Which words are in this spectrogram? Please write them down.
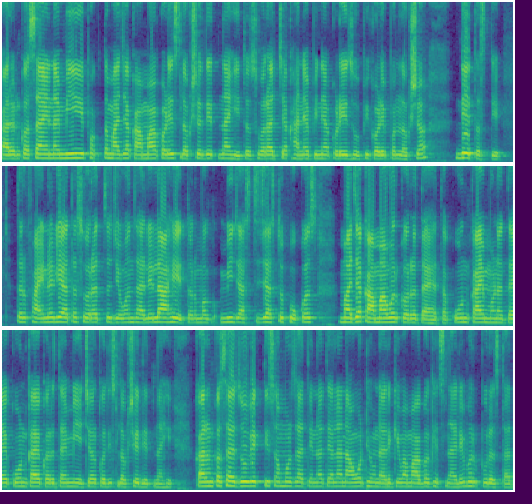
कारण कसं आहे ना मी फक्त माझ्या कामाकडेच लक्ष देत नाही तर स्वराजच्या खाण्यापिण्याकडे झोपीकडे पण लक्ष देत असते. तर फायनली आता स्वराजचं जेवण झालेलं आहे तर मग मी जास्तीत जास्त फोकस माझ्या कामावर करत आहे. आता कोण काय म्हणत आहे कोण काय करत आहे मी याच्यावर कधीच लक्ष देत नाही. कारण कसं आहे जो व्यक्ती समोर जाते ना त्याला नावं ठेवणारे किंवा मागं खेचणारे भरपूर असतात.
